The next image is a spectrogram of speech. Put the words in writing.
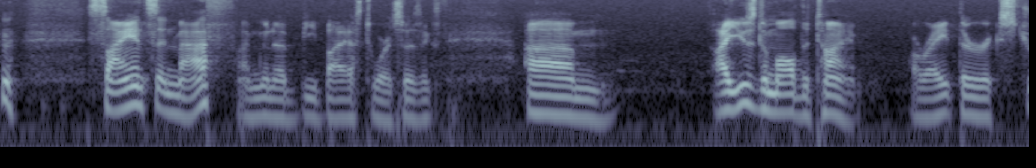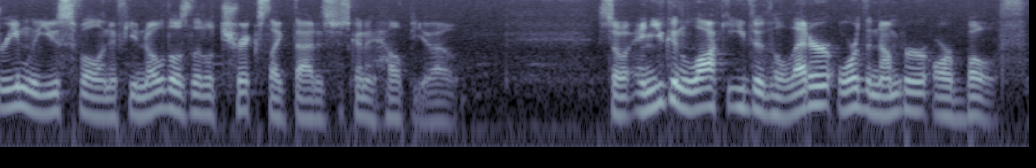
science and math. I'm going to be biased towards physics. Um, I used them all the time. All right, they're extremely useful, and if you know those little tricks like that, it's just going to help you out. So, and you can lock either the letter or the number or both.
